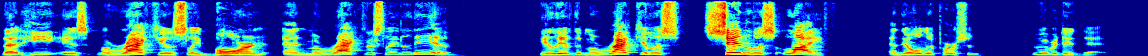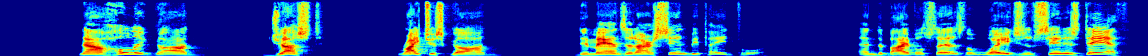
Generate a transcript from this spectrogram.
that he is miraculously born and miraculously lived. He lived a miraculous, sinless life, and the only person who ever did that. Now, holy God, just, righteous God, demands that our sin be paid for. And the Bible says the wages of sin is death.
